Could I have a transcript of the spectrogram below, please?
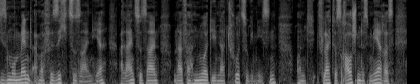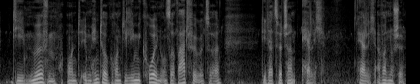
Diesen Moment einmal für sich zu sein hier, allein zu sein und einfach nur die Natur zu genießen und vielleicht das Rauschen des Meeres, die Möwen und im Hintergrund die Limikolen, unsere Wartvögel zu hören, die da zwitschern, herrlich. Herrlich, einfach nur schön.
